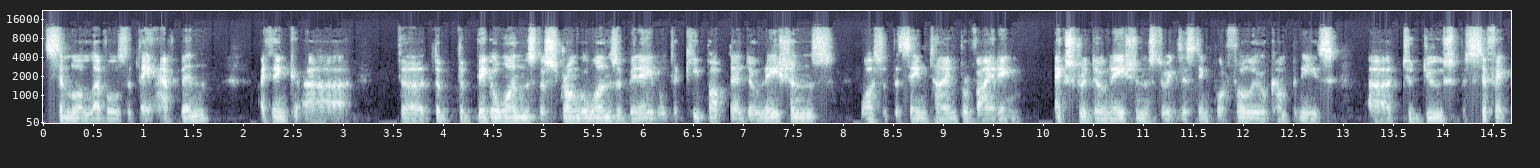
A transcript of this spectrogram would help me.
similar levels that they have been. I think uh, the, the, the bigger ones, the stronger ones have been able to keep up their donations whilst at the same time providing extra donations to existing portfolio companies uh, to do specific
